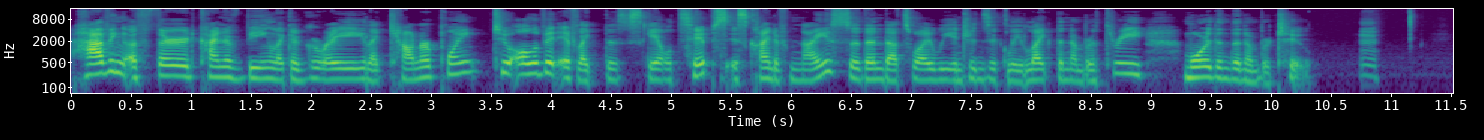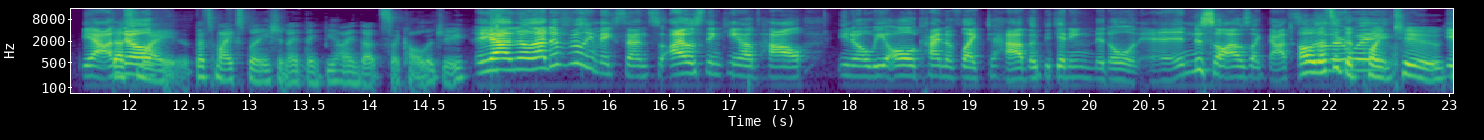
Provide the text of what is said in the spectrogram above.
having a third kind of being like a gray like counterpoint to all of it, if like the scale tips, is kind of nice. So then that's why we intrinsically like the number three more than the number two. Mm. Yeah, That's no. my that's my explanation. I think behind that psychology. Yeah, no, that definitely makes sense. I was thinking of how, you know, we all kind of like to have a beginning, middle, and end. So I was like, that's Oh, that's a good way. point too. Yeah.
